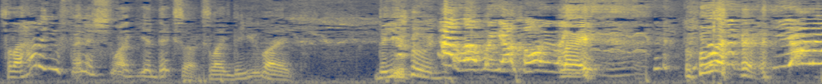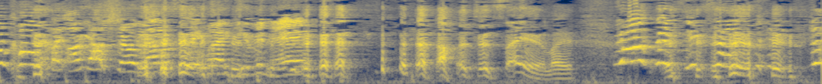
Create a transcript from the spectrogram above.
So like, how do you finish like your dick sucks? Like, do you like? Do you I love when y'all call it like, like what? Y'all don't call it like on y'all show. Y'all don't say like giving head. I was just saying, like. Y'all say dick sucks. It's so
